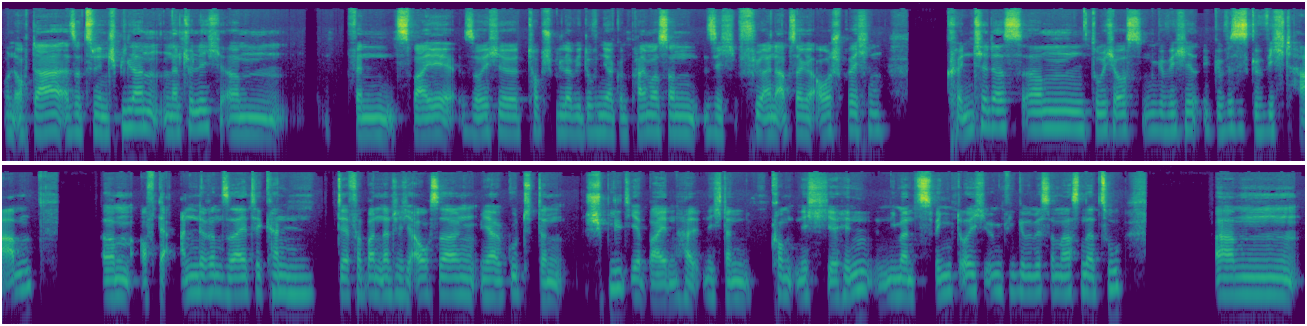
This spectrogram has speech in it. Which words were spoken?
und auch da, also zu den Spielern natürlich, ähm, wenn zwei solche Topspieler wie Duvniak und Palmerson sich für eine Absage aussprechen, könnte das ähm, durchaus ein gewisses Gewicht haben. Ähm, auf der anderen Seite kann der Verband natürlich auch sagen, ja gut, dann spielt ihr beiden halt nicht, dann kommt nicht hier hin, niemand zwingt euch irgendwie gewissermaßen dazu. Ähm,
